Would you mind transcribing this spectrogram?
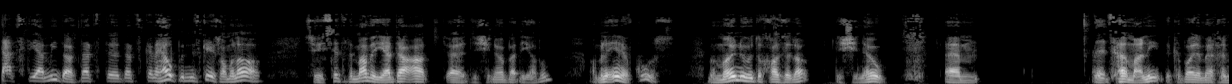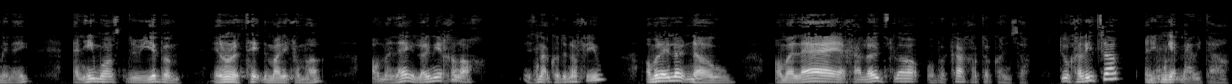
that's the Amidah, that's the, that's going to help in this case. So he said to the mother, Yada, uh, does she know about the oven? Omele of course. Does she know, um, that it's her money, and he wants to do Yibam in order to take the money from her? Omele, lo. Isn't good enough for you? Omele, no. Do chalitza, and you can get married to her.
